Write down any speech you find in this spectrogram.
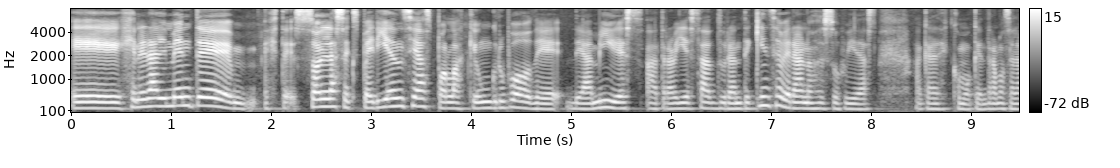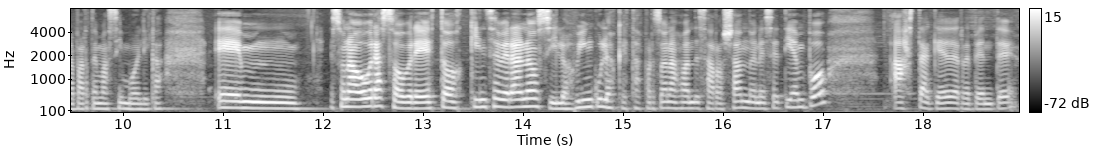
Eh, generalmente este, son las experiencias por las que un grupo de, de amigues atraviesa durante 15 veranos de sus vidas. Acá es como que entramos en la parte más simbólica. Eh, es una obra sobre estos 15 veranos y los vínculos que estas personas van desarrollando en ese tiempo hasta que de repente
